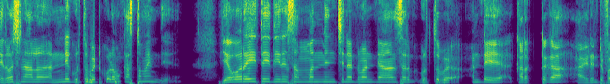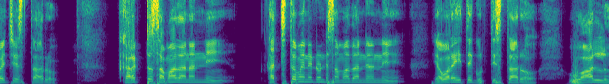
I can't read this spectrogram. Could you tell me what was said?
నిర్వచనాలు అన్నీ గుర్తుపెట్టుకోవడం కష్టమైంది. ఎవరైతే దీనికి సంబంధించినటువంటి ఆన్సర్ గుర్తు అంటే కరెక్ట్గా ఐడెంటిఫై చేస్తారో కరెక్ట్ సమాధానాన్ని ఖచ్చితమైనటువంటి సమాధానాన్ని ఎవరైతే గుర్తిస్తారో వాళ్ళు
